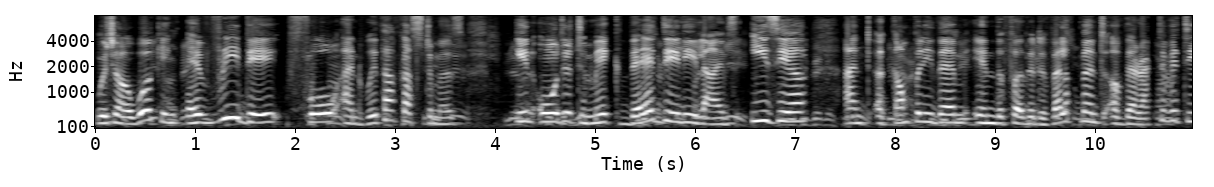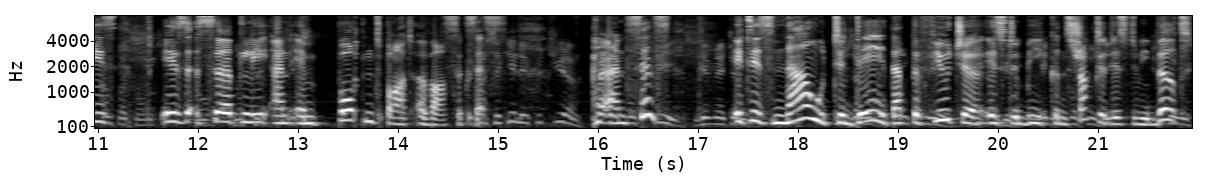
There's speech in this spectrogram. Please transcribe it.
which are working every day for and with our customers, in order to make their daily lives easier and accompany them in the further development of their activities is certainly an important part of our success. And since it is now today that the future is to be constructed, is to be built,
